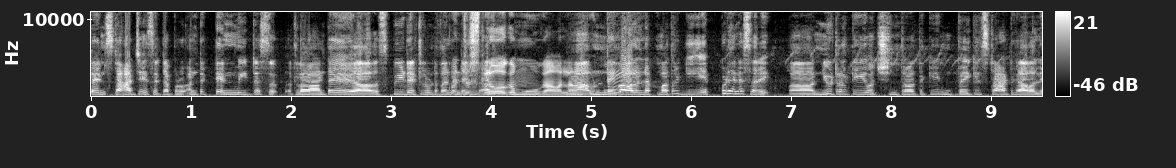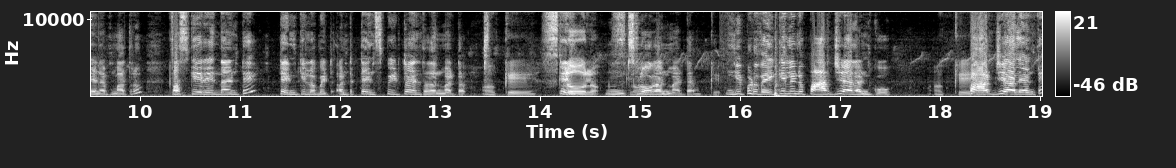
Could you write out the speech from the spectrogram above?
టెన్ స్టార్ట్ చేసేటప్పుడు అంటే టెన్ మీటర్స్ అట్లా అంటే స్పీడ్ ఎట్లా ఉంటుంది స్లోగా మూవ్ కావాలనుకుంటే మూవ్ కావాలన్నప్పుడు మాత్రం ఎప్పుడైనా సరే న్యూట్రల్కి వచ్చిన తర్వాతకి వెహికల్ స్టార్ట్ కావాలి అన్నప్పుడు మాత్రం ఫస్ట్ గేర్ ఏంటంటే టెన్ కిలోమీటర్ అంటే టెన్ స్పీడ్తో వెళ్తుంది అనమాట ఓకే స్లోలో. స్లోగా అనమాట. ఇప్పుడు వెహికల్ నువ్వు పార్క్ చేయాలనుకో పార్క్ చేయాలి అంటే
